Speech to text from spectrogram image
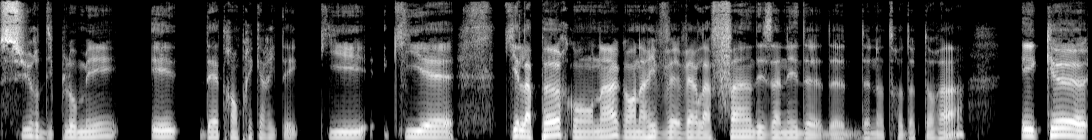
surdiplômé et d'être en précarité, qui, qui, est, qui est la peur qu'on a quand on arrive vers la fin des années de, de, notre doctorat, et qu'il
